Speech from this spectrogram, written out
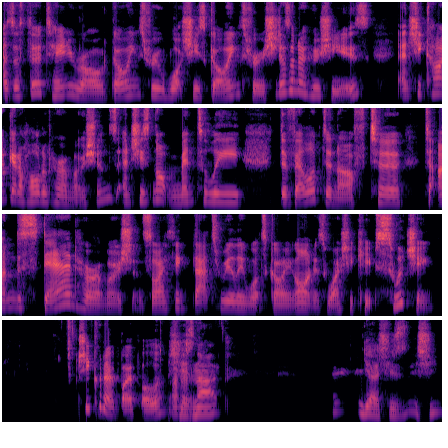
as a 13-year-old going through what she's going through, she doesn't know who she is and she can't get a hold of her emotions and she's not mentally developed enough to to understand her emotions. So I think that's really what's going on is why she keeps switching. She could have bipolar. I she's not. Yeah, she's she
